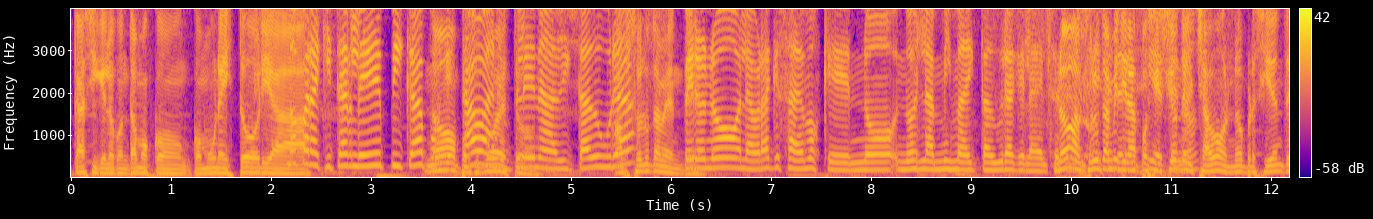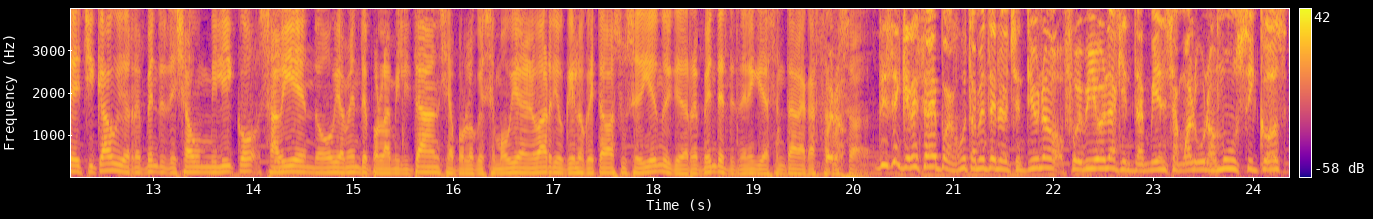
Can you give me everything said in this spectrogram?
casi que lo contamos con, como una historia. No para quitarle épica, porque No, por estaban en plena dictadura. Absolutamente. Pero no, la verdad que sabemos que no, no es la misma dictadura que la del 76, No, absolutamente la 77, posición ¿no? del chabón, ¿no? Presidente de Chicago y de repente te llama un milico sabiendo, obviamente, por la militancia, por lo que se movía en el barrio, qué es lo que estaba sucediendo y que de repente te tenés que ir a sentar a la Casa Rosada. Dicen que en esa época, justamente en el 81, fue Viola quien también llamó a algunos músicos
